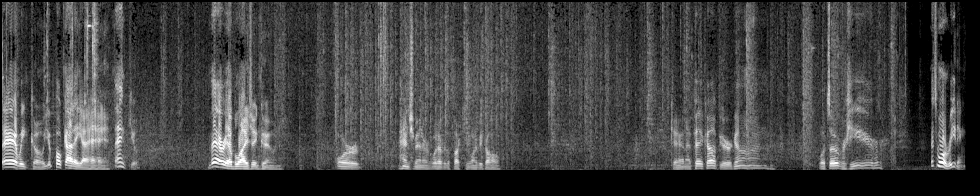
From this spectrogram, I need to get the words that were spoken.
There we go. You poke out of your head. Thank you. Very obliging goon. Or henchman or whatever the fuck you want to be called. Can I pick up your gun? What's over here? It's more reading.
